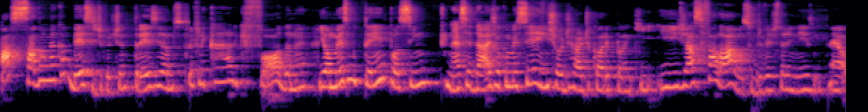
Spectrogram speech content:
passado na minha cabeça. Tipo, eu tinha 13 anos. Eu falei, caralho, que foda, né? E ao mesmo tempo, assim, nessa idade eu comecei a ir em show de hardcore e punk. E já se falava sobre vegetarianismo. Né?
